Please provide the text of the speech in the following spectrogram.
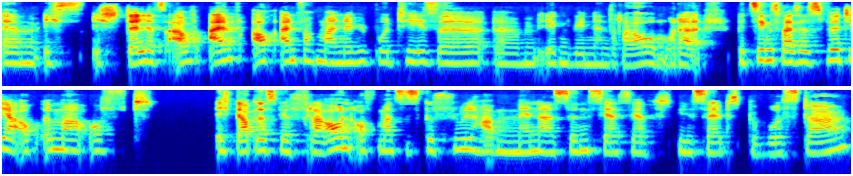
Ähm, ich, ich stelle jetzt auch, auch einfach mal eine Hypothese ähm, irgendwie in den Raum oder beziehungsweise es wird ja auch immer oft, ich glaube, dass wir Frauen oftmals das Gefühl haben, Männer sind sehr, sehr viel selbstbewusster,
